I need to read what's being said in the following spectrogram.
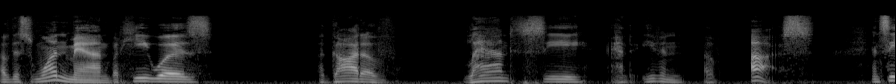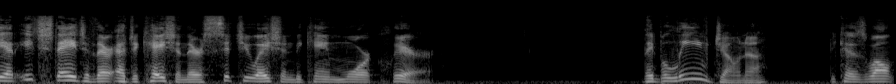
of this one man, but he was a God of land, sea, and even of us. And see, at each stage of their education, their situation became more clear. They believed Jonah because, well,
